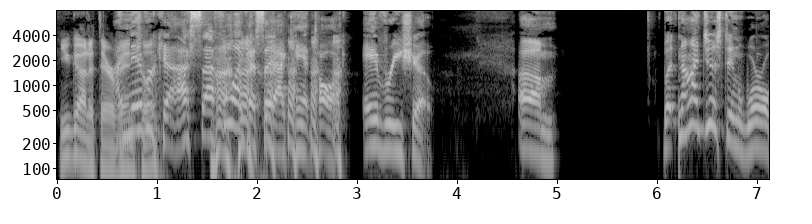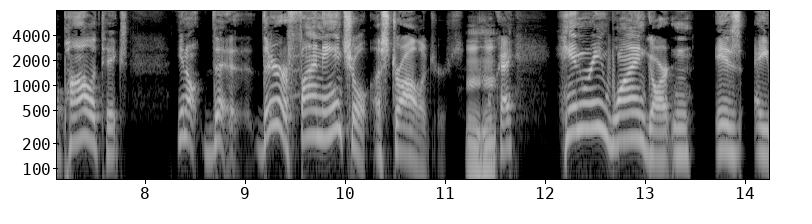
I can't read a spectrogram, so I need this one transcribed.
You got it there I never can. I, I feel like I say I can't talk every show. Um, but not just in world politics. You know, the, there are financial astrologers. Mhm. Okay, Henry Weingarten is a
